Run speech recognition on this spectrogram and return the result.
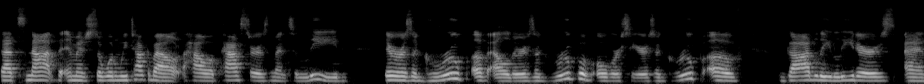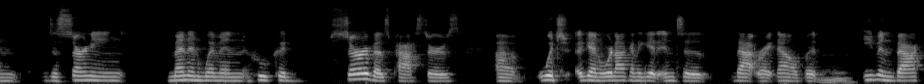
that's not the image so when we talk about how a pastor is meant to lead there is a group of elders a group of overseers a group of godly leaders and discerning men and women who could serve as pastors uh, which again we're not going to get into that right now but Mhm. even back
